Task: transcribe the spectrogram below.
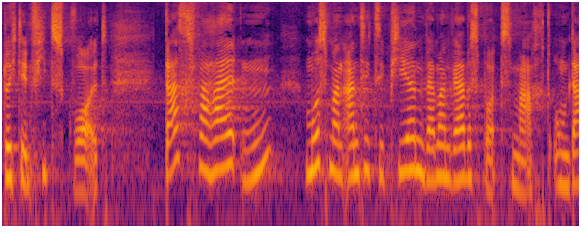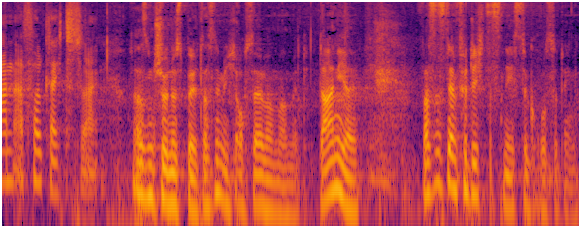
durch den Feed scrollt. Das Verhalten muss man antizipieren, wenn man Werbespots macht, um dann erfolgreich zu sein. Das ist ein schönes Bild, das nehme ich auch selber mal mit. Daniel, was ist denn für dich das nächste große Ding?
